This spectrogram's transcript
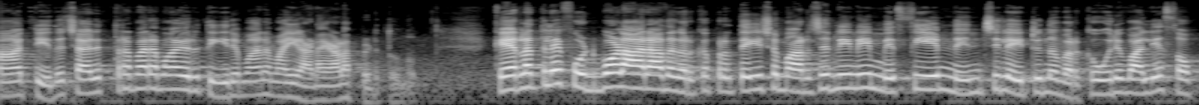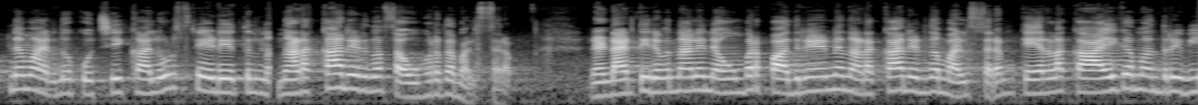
മാറ്റിയത് ചരിത്രപരമായ ഒരു തീരുമാനമായി അടയാളപ്പെടുത്തുന്നു. കേരളത്തിലെ ഫുട്ബോൾ ആരാധകർക്ക് പ്രത്യേകിച്ചും അർജന്റീനയും മെസ്സിയെയും നെഞ്ചിലേറ്റുന്നവർക്ക് ഒരു വലിയ സ്വപ്നമായിരുന്നു കൊച്ചി കലൂർ സ്റ്റേഡിയത്തിൽ നടക്കാനിരുന്ന സൗഹൃദ മത്സരം. രണ്ടായിരത്തി ഇരുപത്തിനാല് നവംബർ പതിനേഴിന് നടക്കാനിരുന്ന മത്സരം കേരള കായിക മന്ത്രി വി.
